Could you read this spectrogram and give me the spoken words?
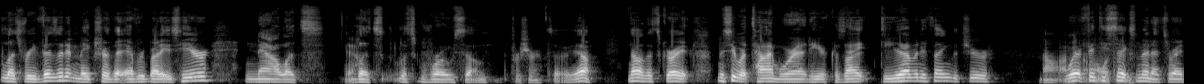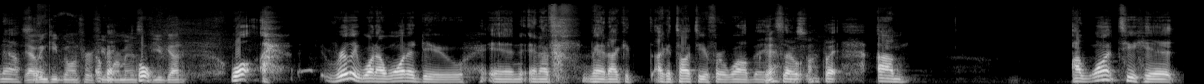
let's revisit it. Make sure that everybody's here. Now let's let's let's grow some. For sure. So yeah, no, that's great. Let me see what time we're at here because I do you have anything that you're? No, I We're at 56 minutes right now. Yeah, so- we can keep going for a few Okay, more minutes cool. if you've got it. Well, really, what I want to do, and and I've man, I could I could talk to you for a while, man. Yeah, so, but um, I want to hit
